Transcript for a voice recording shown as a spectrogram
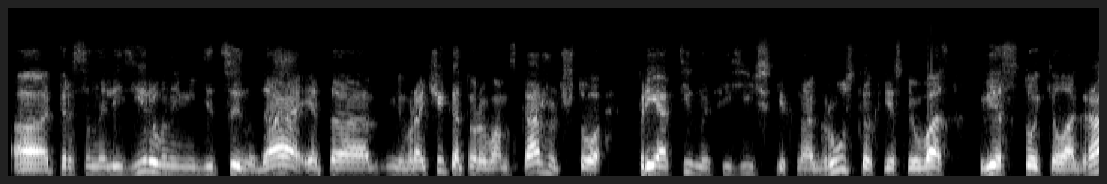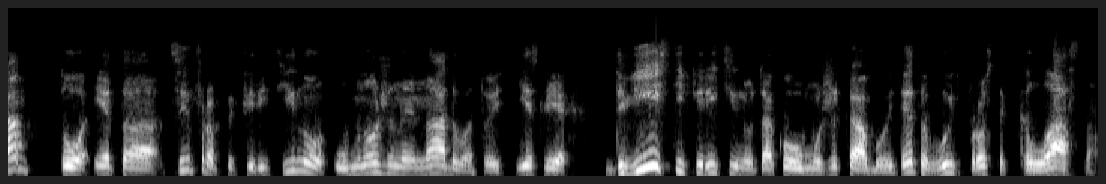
персонализированной медицины, да, это врачи, которые вам скажут, что при активных физических нагрузках, если у вас вес 100 килограмм, то это цифра по ферритину умноженная на 2. То есть, если 200 ферритин у такого мужика будет, это будет просто классно.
